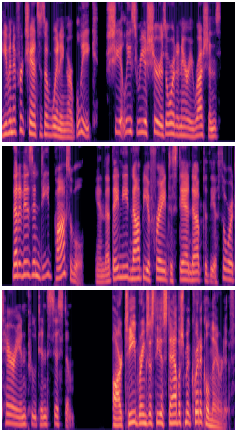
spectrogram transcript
even if her chances of winning are bleak, she at least reassures ordinary Russians that it is indeed possible and that they need not be afraid to stand up to the authoritarian Putin system. RT brings us the establishment critical narrative.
